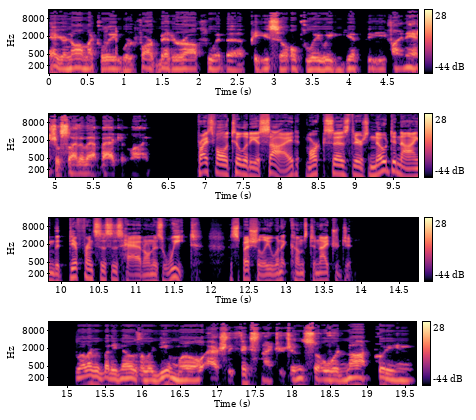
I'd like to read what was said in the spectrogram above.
Agronomically, we're far better off with uh, peas, so hopefully we can get the financial side of that back in line. Price volatility aside, Mark says there's no denying the difference this has had on his wheat, especially when it comes to nitrogen. Well, everybody knows a legume will actually fix nitrogen, so we're not putting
